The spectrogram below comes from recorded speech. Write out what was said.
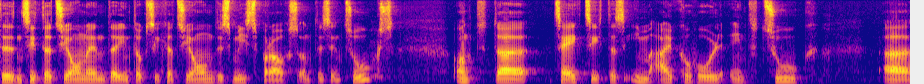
den Situationen der Intoxikation, des Missbrauchs und des Entzugs. Und da zeigt sich, dass im Alkoholentzug äh,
